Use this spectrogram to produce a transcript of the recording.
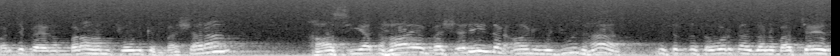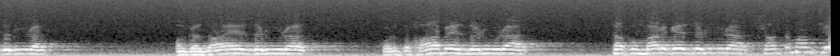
پرچہ پیغمبران ہم چونکہ بشران خاصیت ہائے بشری در آن وجود ہاں۔ ہے مثل تصور کا زن بچے ضرورت اور غذائے ضرورت خردخواب ضرورت، تپ مرگ ضرورت، شان تمام کے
